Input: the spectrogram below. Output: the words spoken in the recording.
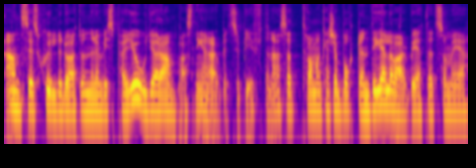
anses skyldig då att under en viss period göra anpassningar i arbetsuppgifterna. Så att tar man kanske bort en del av arbetet som är,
